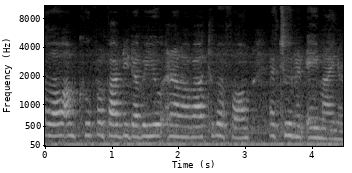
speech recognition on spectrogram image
Hello, I'm Coop from 5DW and I'm about to perform Etude in A minor.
